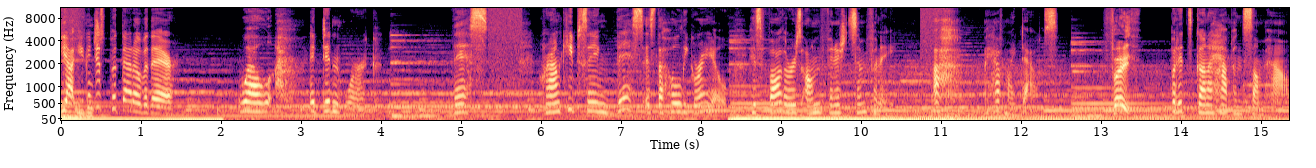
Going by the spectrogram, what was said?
Yeah, you can just put that over there. Well, it didn't work. This. Crown keeps saying this is the Holy Grail, his father's unfinished symphony. Ah, I have my doubts. Faith, But it's gonna happen somehow.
